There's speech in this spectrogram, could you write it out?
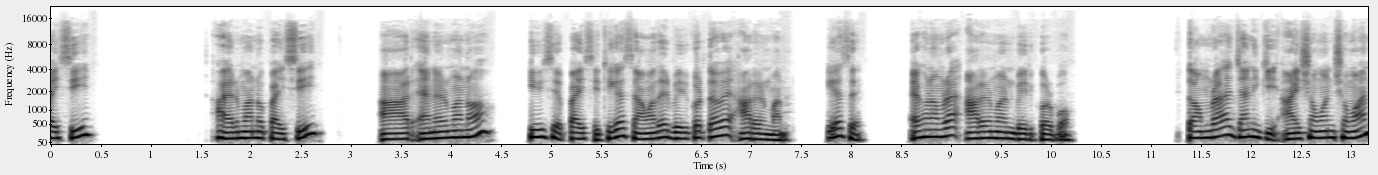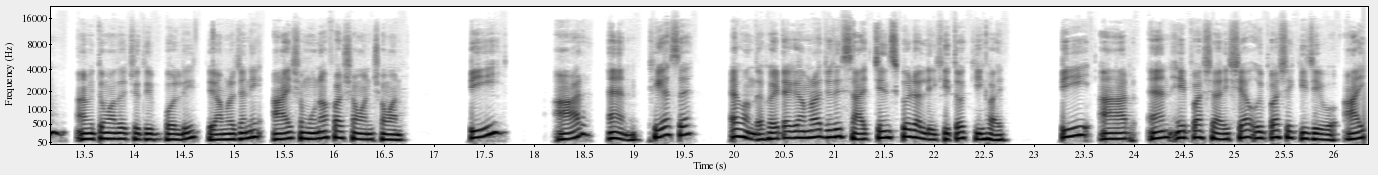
পাইছি আয়ের মানও পাইছি, আর এর মানও কি হয়েছে পাইছি, ঠিক আছে? আমাদের বের করতে হবে আর এর মান। ঠিক আছে? এখন আমরা আর এর মান বের করব। তো আমরা জানি কি? আই সমান সমান, আমি তোমাদের যদি বলি যে আমরা জানি আই মুনাফা সমান সমান পি আর এন ঠিক আছে? এখন দেখো, এটাকে আমরা যদি সাইজ চেঞ্জ করে লিখি তো কি হয়? পি আর এন এই পাশে আইসা, ওই পাশে কি যাইব? আই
